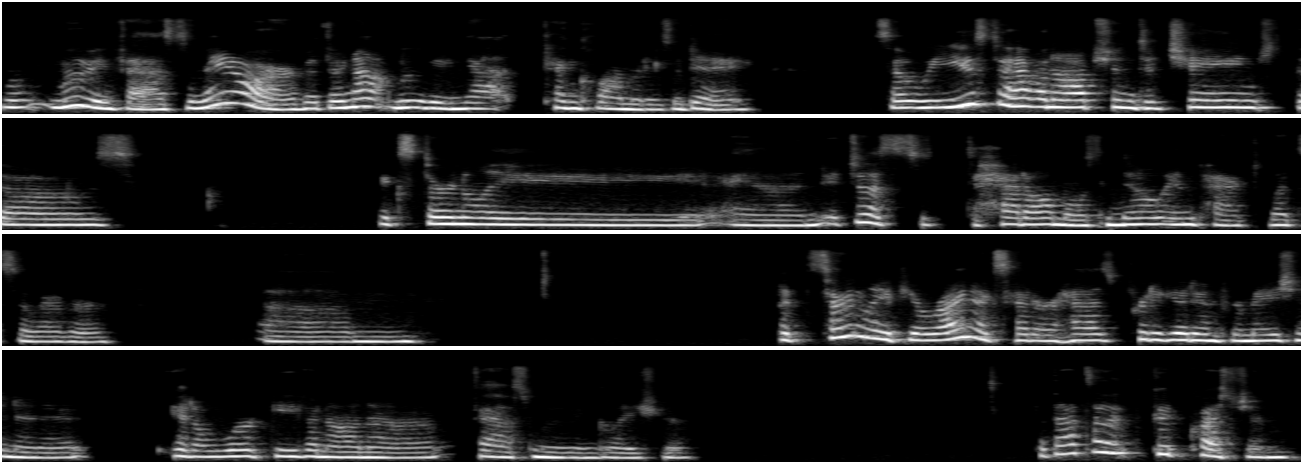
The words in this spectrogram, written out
moving fast, and they are, but they're not moving that 10 kilometers a day. So we used to have an option to change those externally, and it just had almost no impact whatsoever. Um, but certainly, if your RINEX header has pretty good information in it, it'll work even on a fast moving glacier. But that's a good question.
